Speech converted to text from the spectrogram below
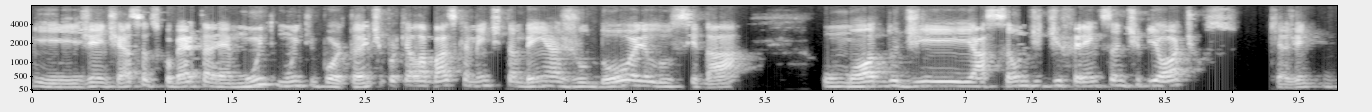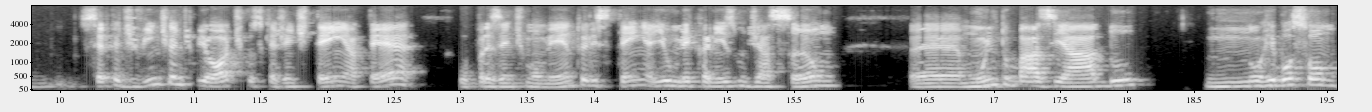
E, gente, essa descoberta é muito, muito importante, porque ela basicamente também ajudou a elucidar o modo de ação de diferentes antibióticos, que a gente, cerca de 20 antibióticos que a gente tem até o presente momento, eles têm aí um mecanismo de ação é, muito baseado no ribossomo.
